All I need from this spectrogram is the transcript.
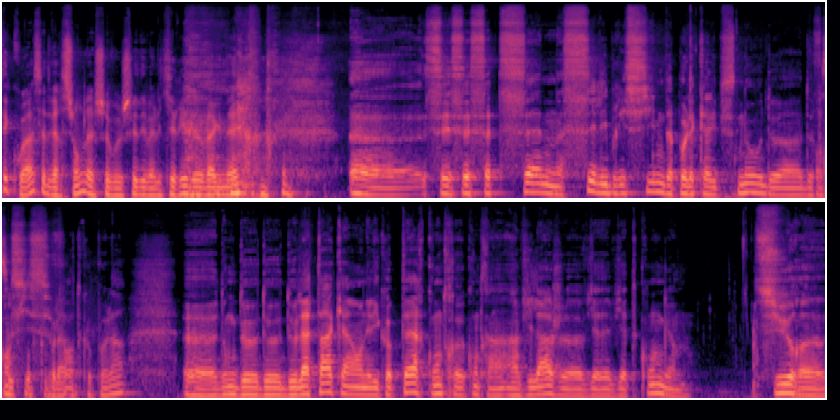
C'est quoi cette version de la chevauchée des Valkyries de Wagner Euh, c'est cette scène célébrissime d'Apocalypse Now de, de Francis Francis Coppola. Ford Coppola. Euh, donc de, de- de l'attaque hein, en hélicoptère contre, contre un, un village euh, Viet, Viet Cong sur, euh,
